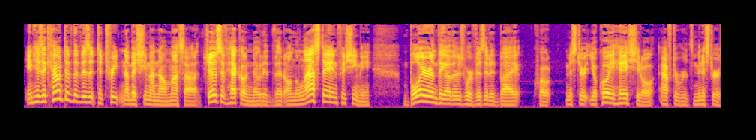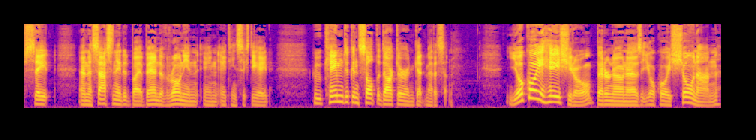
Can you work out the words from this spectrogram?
In his account of the visit to treat Nabeshima Naomasa, Joseph Heco noted that on the last day in Fushimi, Boyer and the others were visited by, quote, Mr. Yokoi Heishiro, afterwards Minister of State, and assassinated by a band of Ronin in 1868, who came to consult the doctor and get medicine. Yokoi Heishiro, better known as Yokoi Shonan,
